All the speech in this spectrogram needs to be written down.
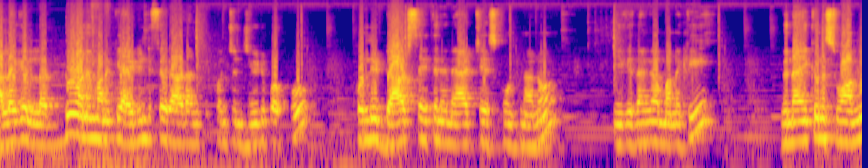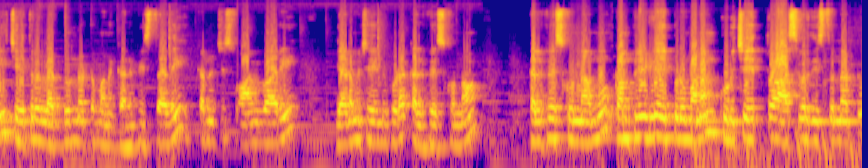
అలాగే లడ్డు అని మనకి ఐడెంటిఫై రావడానికి కొంచెం జీడిపప్పు కొన్ని డాట్స్ అయితే నేను యాడ్ చేసుకుంటున్నాను. ఈ విధంగా మనకి వినాయకుని స్వామి చేతిలో లడ్డు ఉన్నట్టు మనకు కనిపిస్తుంది. ఇక్కడ నుంచి స్వామివారి ఎడమ చేయిని కూడా కలిపేసుకున్నాం. కలిపేసుకున్నాము. కంప్లీట్గా ఇప్పుడు మనం కుడి చేతితో ఆశీర్వదిస్తున్నట్టు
